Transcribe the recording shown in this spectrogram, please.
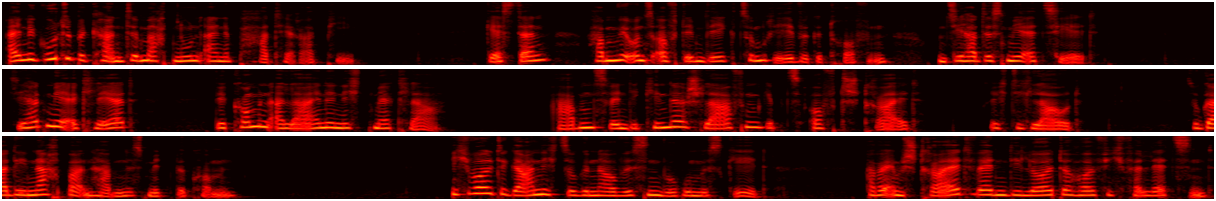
Eine gute Bekannte macht nun eine Paartherapie. Gestern haben wir uns auf dem Weg zum Rewe getroffen und sie hat es mir erzählt. Sie hat mir erklärt, wir kommen alleine nicht mehr klar. Abends, wenn die Kinder schlafen, gibt's oft Streit. Richtig laut. Sogar die Nachbarn haben es mitbekommen. Ich wollte gar nicht so genau wissen, worum es geht. Aber im Streit werden die Leute häufig verletzend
